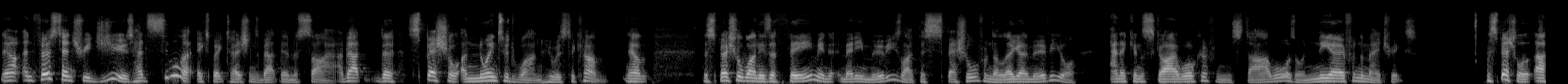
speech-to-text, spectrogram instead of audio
Now, and first century Jews had similar expectations about their Messiah, about the special anointed one who was to come. Now, the special one is a theme in many movies, like the special from the Lego movie, or Anakin Skywalker from Star Wars, or Neo from The Matrix. A special, uh,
